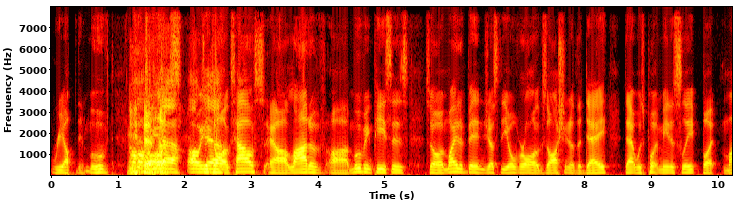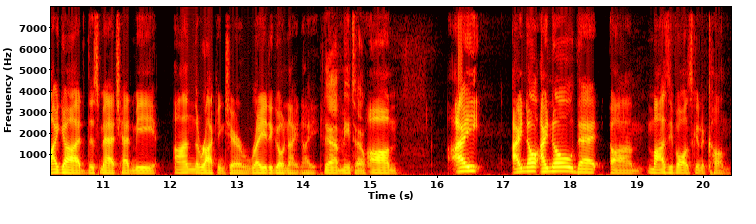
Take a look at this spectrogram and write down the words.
re-upped and moved. Oh, to yeah. Dog's- Oh, to yeah. Dog's house. Uh, a lot of uh, moving pieces, so it might have been just the overall exhaustion of the day that was putting me to sleep. But my God, this match had me on the rocking chair, ready to go night night. Yeah, me too. Um, I I know I know that um, is going to come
